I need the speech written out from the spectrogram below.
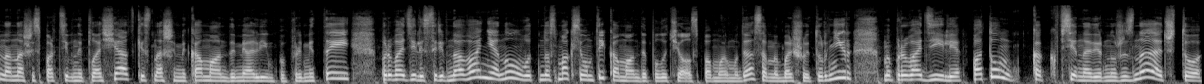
на нашей спортивной площадке с нашими командами Олимпа, Прометей, проводили соревнования. Ну вот у нас максимум три команды получалось, по-моему, да, самый большой турнир мы проводили. Потом, как все, наверное, уже знают, что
